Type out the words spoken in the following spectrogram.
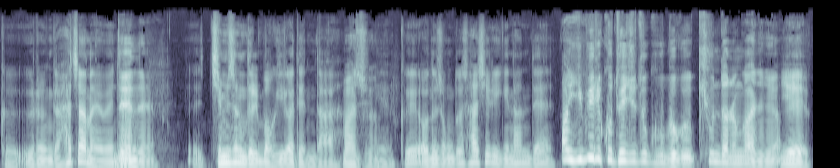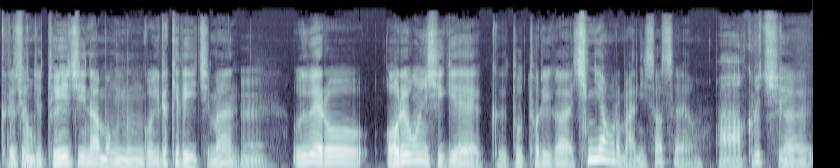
그 그런 거 하잖아요. 왜냐하면 네네. 짐승들 먹이가 된다. 맞아요. 예, 그게 어느 정도 사실이긴 한데 아, 이베 리코 돼지도 그거 먹어 키운다는 거 아니에요? 예, 그래서 그죠? 이제 돼지나 먹는 거 이렇게 돼 있지만 음. 의외로 어려운 시기에 그 도토리가 식량으로 많이 썼어요. 아, 그렇지. 그러니까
